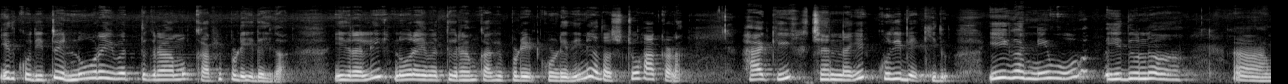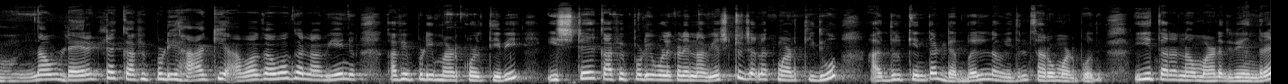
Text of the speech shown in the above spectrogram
ಇದು ಕುದೀತು ನೂರೈವತ್ತು ಗ್ರಾಮ್ ಕಾಫಿ ಪುಡಿ ಇದೆ ಈಗ. ಇದರಲ್ಲಿ ನೂರೈವತ್ತು ಗ್ರಾಮ್ ಕಾಫಿ ಪುಡಿ ಇಟ್ಕೊಂಡಿದ್ದೀನಿ, ಅದಷ್ಟು ಹಾಕೋಣ. ಹಾಕಿ ಚೆನ್ನಾಗಿ ಕುದಿಬೇಕಿದು. ಈಗ ನೀವು ಇದನ್ನು ನಾವು ಡೈರೆಕ್ಟಾಗಿ ಕಾಫಿ ಪುಡಿ ಹಾಕಿ ಆವಾಗವಾಗ ನಾವೇನು ಕಾಫಿ ಪುಡಿ ಮಾಡ್ಕೊಳ್ತೀವಿ, ಇಷ್ಟೇ ಕಾಫಿ ಪುಡಿ ಒಳಗಡೆ ನಾವು ಎಷ್ಟು ಜನಕ್ಕೆ ಮಾಡ್ತಿದ್ವೋ ಅದಕ್ಕಿಂತ ಡಬಲ್ ನಾವು ಇದನ್ನು ಸರ್ವ್ ಮಾಡ್ಬೋದು. ಈ ಥರ ನಾವು ಮಾಡಿದ್ವಿ ಅಂದರೆ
